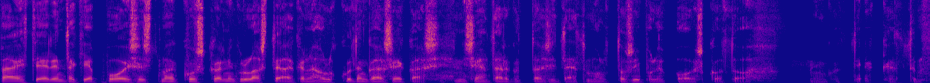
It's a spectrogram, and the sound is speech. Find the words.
päihteiden takia pois ja sitten mä en koskaan niin kuin lasten aikana ollut kuitenkaan sekaisin, niin sehän tarkoittaa sitä, että mä oon ollut tosi paljon pois kotoa. Niin kuin, tiedätkö, että,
